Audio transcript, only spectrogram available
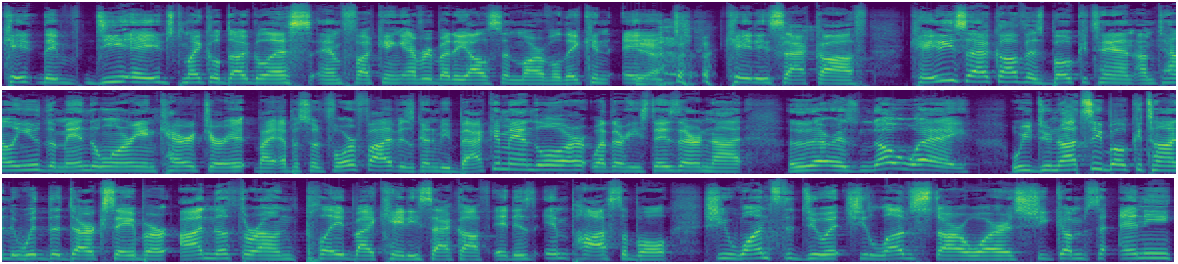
Kate, they've de-aged Michael Douglas and fucking everybody else in Marvel. They can age Yeah. Katie Sackhoff. Katie Sackhoff as Bo-Katan. I'm telling you, the Mandalorian character it, by episode four or five is going to be back in Mandalore, whether he stays there or not. There is no way we do not see Bo-Katan with the dark saber on the throne, played by Katie Sackhoff. It is impossible. She wants to do it. She loves Star Wars. She comes to any.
